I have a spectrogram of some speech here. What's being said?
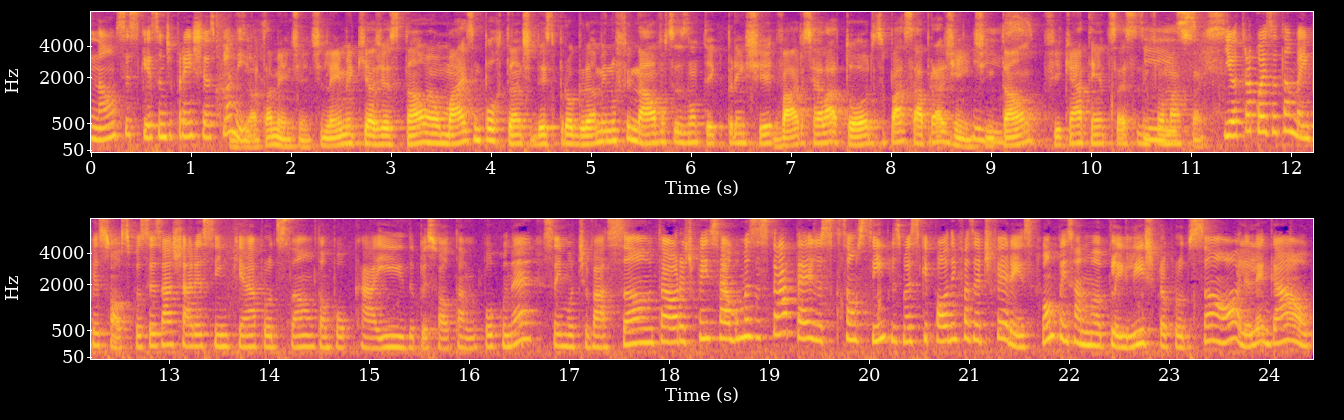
não se esqueçam de preencher as planilhas. Exatamente, gente. Lembrem que a gestão é o mais importante desse programa e no final vocês vão ter que preencher vários relatórios e passar para a gente. Isso. Então, fiquem atentos a essas Isso. informações. E outra coisa também, pessoal, se vocês acharem assim que a produção está um pouco caída, o pessoal está um pouco, né, sem motivação, então é hora de pensar algumas estratégias que são simples, mas que podem fazer diferença. Vamos pensar numa playlist para produção? Olha, legal.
